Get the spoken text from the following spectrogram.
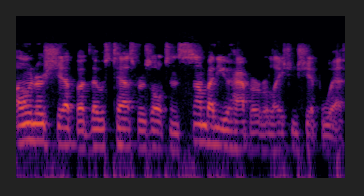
ownership of those test results and somebody you have a relationship with,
